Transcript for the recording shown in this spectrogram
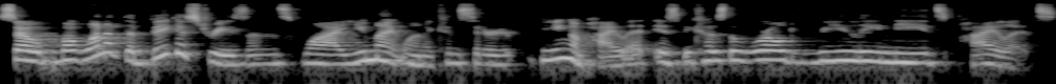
So, but one of the biggest reasons why you might want to consider being a pilot is because the world really needs pilots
